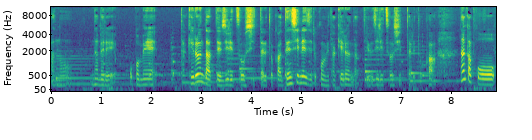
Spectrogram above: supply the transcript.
あの鍋でお米炊けるんだっていう事実を知ったりとか電子レンジで米炊けるんだっていう事実を知ったりとかなんかこ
